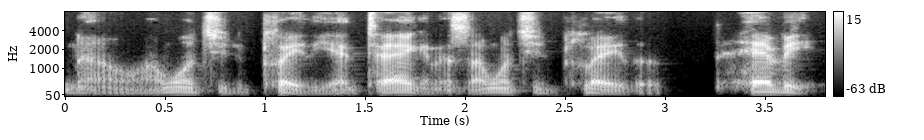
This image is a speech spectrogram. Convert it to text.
No, I want you to play the antagonist. I want you to play the heavy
